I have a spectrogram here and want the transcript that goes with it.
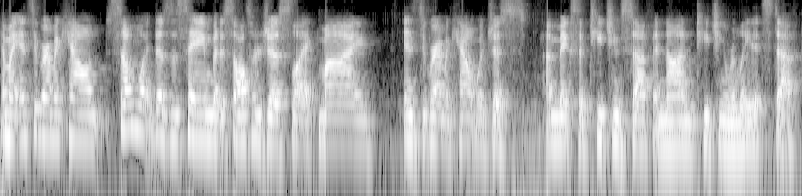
And my Instagram account somewhat does the same, but it's also just like my Instagram account with just a mix of teaching stuff and non-teaching related stuff.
